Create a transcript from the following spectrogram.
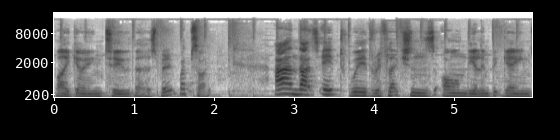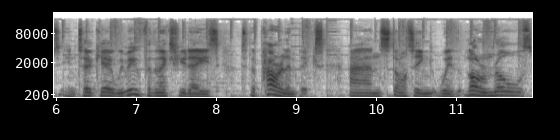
by going to the Her Spirit website. And that's it with reflections on the Olympic Games in Tokyo. We move for the next few days to the Paralympics and starting with Lauren Rowles,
